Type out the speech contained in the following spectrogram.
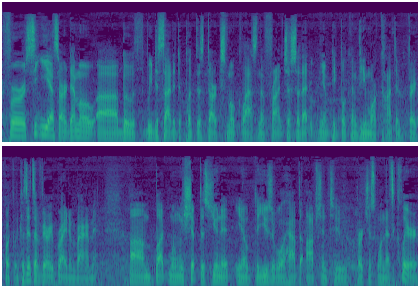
For CES, our demo uh, booth, we decided to put this dark smoke glass in the front just so that you know people can view more content very quickly because it's a very bright environment. Um, but when we ship this unit, you know the user will have the option to purchase one that's clear,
